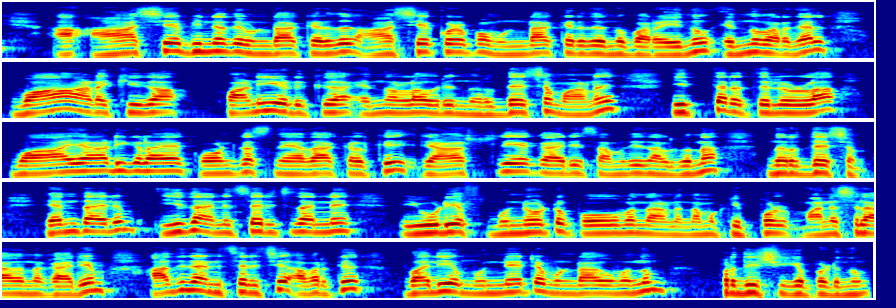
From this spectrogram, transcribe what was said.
ആശയഭിന്നത ഉണ്ടാക്കരുത് ആശയക്കുഴപ്പം ഉണ്ടാക്കരുത് എന്ന് പറയുന്നു. എന്ന് പറഞ്ഞാൽ വാ അടയ്ക്കുക പണിയെടുക്കുക എന്നുള്ള ഒരു നിർദ്ദേശമാണ് ഇത്തരത്തിലുള്ള വായാടികളായ കോൺഗ്രസ് നേതാക്കൾക്ക് രാഷ്ട്രീയ കാര്യ സമിതി നൽകുന്ന നിർദ്ദേശം. എന്തായാലും ഇതനുസരിച്ച് തന്നെ യു ഡി എഫ് മുന്നോട്ട് പോകുമെന്നാണ് നമുക്കിപ്പോൾ മനസ്സിലാകുന്ന കാര്യം. അതിനനുസരിച്ച് അവർക്ക് വലിയ മുന്നേറ്റം ഉണ്ടാകുമെന്നും പ്രതീക്ഷിക്കപ്പെടുന്നു.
